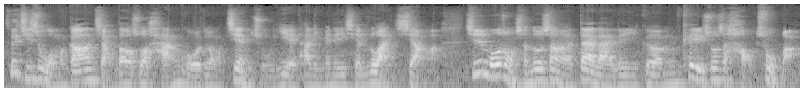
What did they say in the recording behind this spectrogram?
所以其实我们刚刚讲到说韩国这种建筑业它里面的一些乱象啊，其实某种程度上也带来了一个可以说是好处吧。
